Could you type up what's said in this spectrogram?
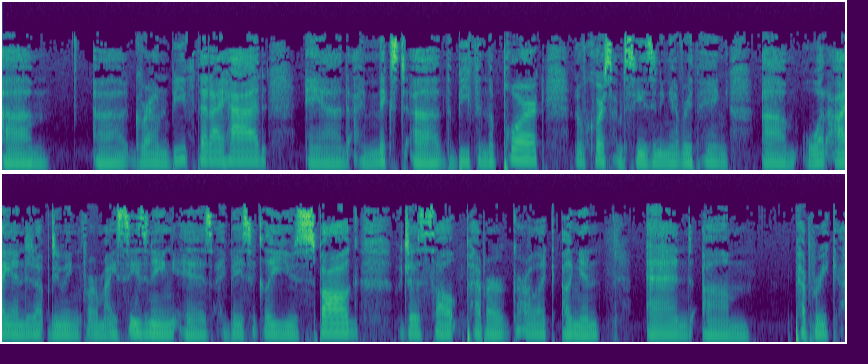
um, uh, ground beef that I had and I mixed, uh, the beef and the pork. And of course I'm seasoning everything. Um, what I ended up doing for my seasoning is I basically use spog, which is salt, pepper, garlic, onion, and, um, paprika.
